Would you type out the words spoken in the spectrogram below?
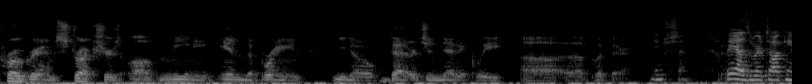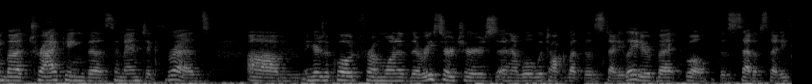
pre-programmed structures of meaning in the brain you know that are genetically uh, uh, put there Interesting. But yeah, as we're talking about tracking the semantic threads, um, here's a quote from one of the researchers, and I will we'll talk about the study later, but well, the set of studies.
